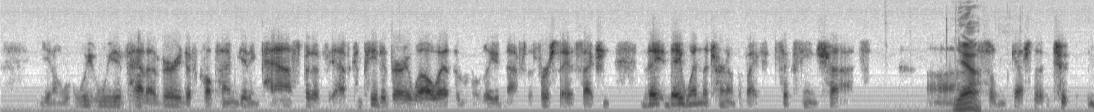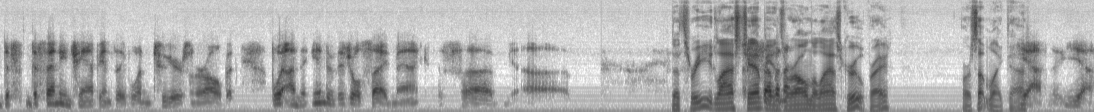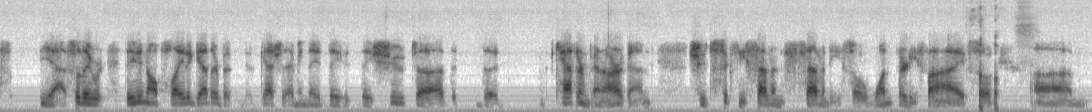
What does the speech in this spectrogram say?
you know, we we've had a very difficult time getting past, but have, have competed very well with and leading after the first day of section. They they win the tournament by 16 shots. Uh, yeah. So, gosh, the two def- defending champions, they've won two years in a row. But boy, on the individual side, Mac, this uh, uh, the three last champions Seven, were all in the last group, right? Or something like that. Yeah. Yes. Yeah. So they were they didn't all play together, but gosh, I mean they they they shoot uh, the the Catherine Van Argon shoots 6770, so 135 so um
